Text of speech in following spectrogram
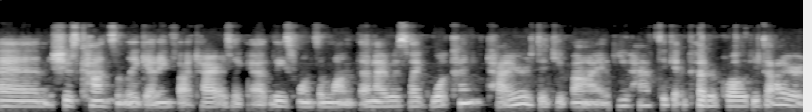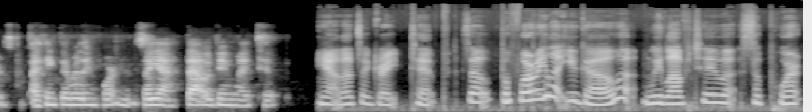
and she was constantly getting flat tires like at least once a month and i was like what kind of tires did you buy you have to get better quality tires i think they're really important so yeah that would be my tip yeah, that's a great tip. So, before we let you go, we love to support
